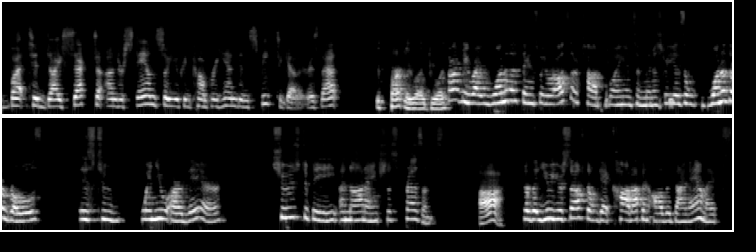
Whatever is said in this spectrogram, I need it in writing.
but to dissect to understand so you could comprehend and speak together. Is that? It's partly right joy. Partly right. One of the things we were also taught going into ministry is a, one of the roles is to when you are there choose to be a non-anxious presence. Ah. So that you yourself don't get caught up in all the dynamics,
